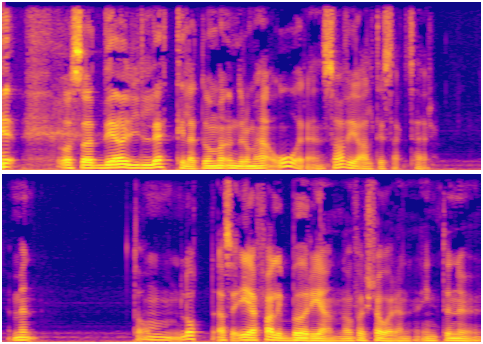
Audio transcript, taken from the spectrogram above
och så det har ju lett till att de, under de här åren så har vi ju alltid sagt så här. Men de, låt, alltså i alla fall i början, de första åren, inte nu.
